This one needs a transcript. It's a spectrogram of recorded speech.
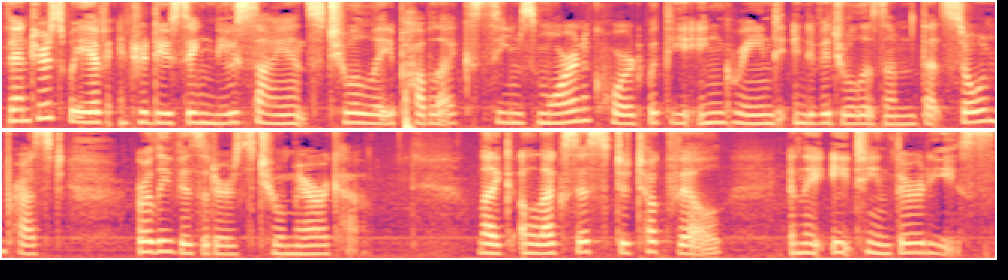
Venter's way of introducing new science to a lay public seems more in accord with the ingrained individualism that so impressed early visitors to America, like Alexis de Tocqueville in the 1830s,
